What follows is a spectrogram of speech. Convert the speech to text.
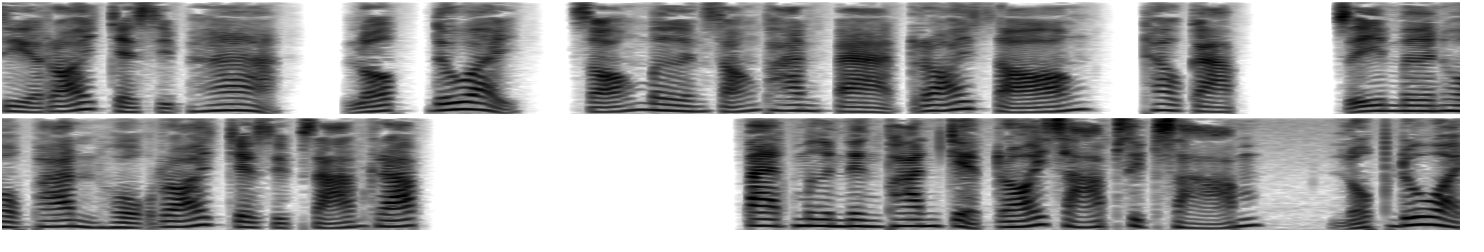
สี่ร้อยเจ็ดสิบห้าลบด้วยสองหมื่นสองพันแปดร้อยสองเท่ากับ 46,673ครับ81,733ลบด้วย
